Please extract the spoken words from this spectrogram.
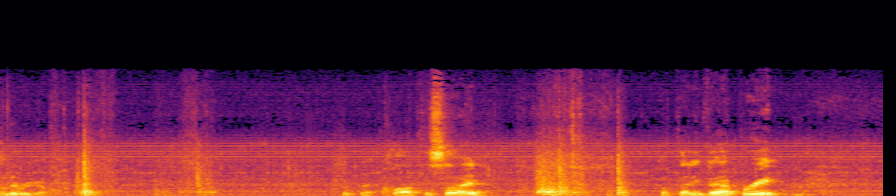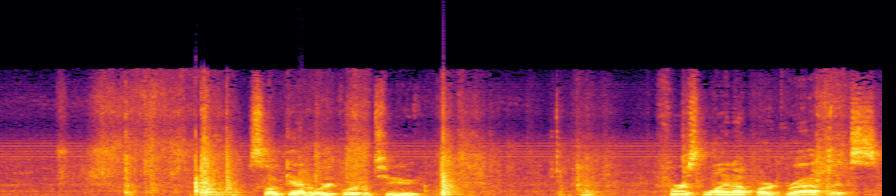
And there we go. Put that cloth aside. Let that evaporate. So again, we're going to first line up our graphics.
